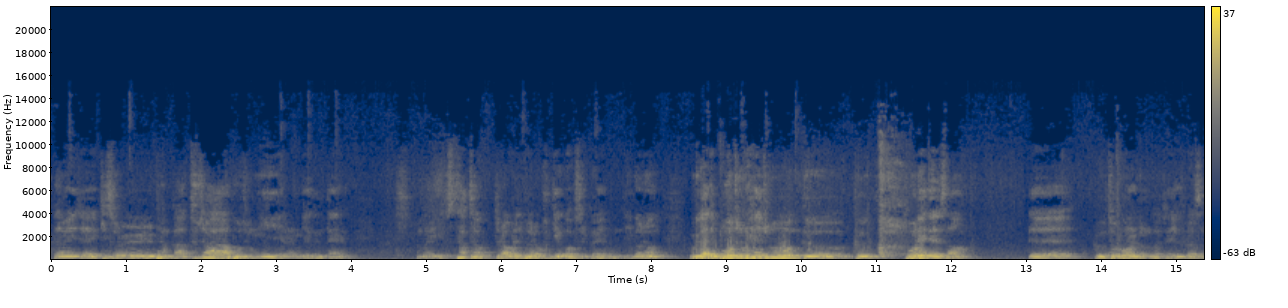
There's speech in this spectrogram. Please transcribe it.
그 다음에 이제 기술평가 투자 보증이라는 게 있는데, 아마 이게 스타트업들하고는 별로 관계가 없을 거예요. 이거는 우리가 이제 보증해준 그, 그 돈에 대해서, 예, 그 조건을 거는 거죠. 예를 들어서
